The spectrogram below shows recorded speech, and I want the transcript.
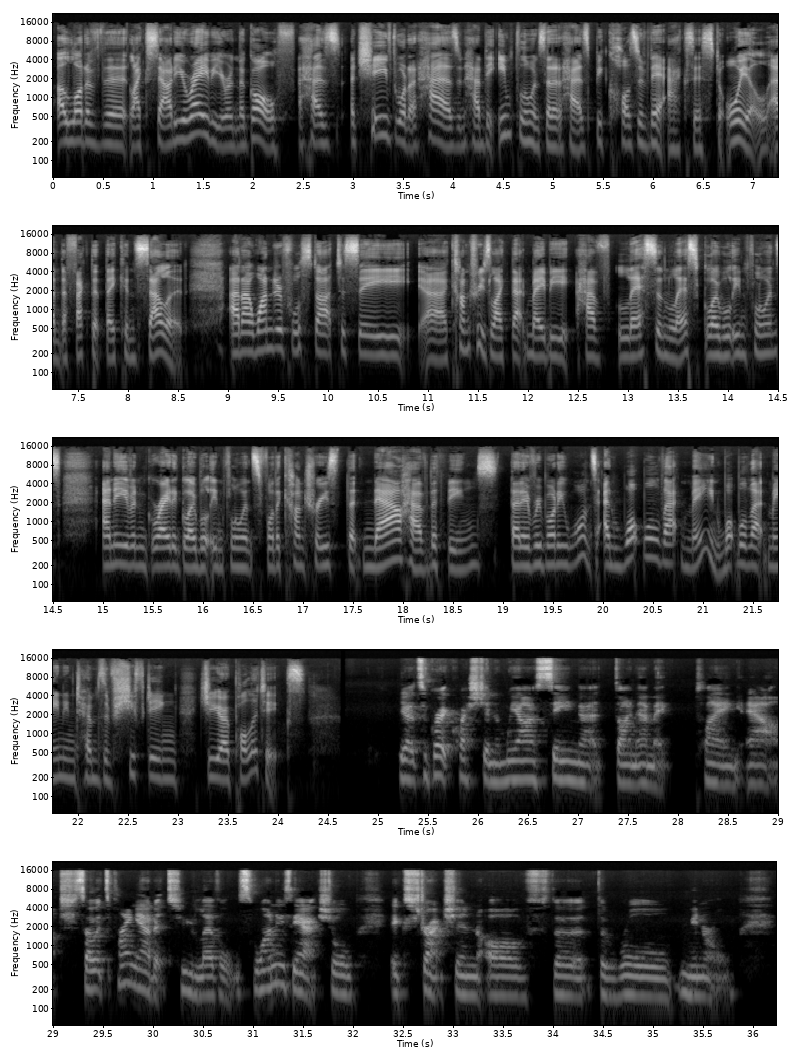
a, lot of the like Saudi Arabia and the Gulf has achieved what it has and had the influence that it has because of their access to oil and the fact that they can sell it. And I wonder if we'll start to see uh, countries like that maybe have less and less global influence and even greater global influence for the countries that now have the things that everybody wants. And what will that mean? What will that mean in terms of shifting geopolitics? Yeah, it's a great question. And we are seeing that dynamic playing out. So it's playing out at two levels. One is the actual extraction of the, the raw mineral.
